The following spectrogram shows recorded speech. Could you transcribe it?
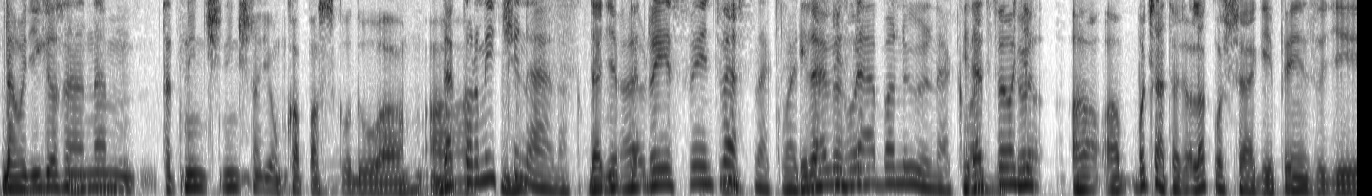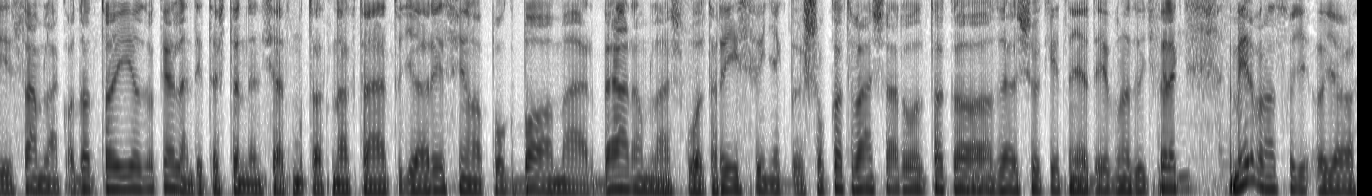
De hogy igazán nem, tehát nincs, nincs nagyon kapaszkodó a, a... De akkor mit csinálnak? De egyébként... Részvényt vesznek, vagy illetve, devizában hogy, ülnek? Illetve, vagy, hogy a, a, bocsánat, a lakossági pénzügyi számlák adatai azok ellentétes tendenciát mutatnak, tehát ugye a részvényalapokban már beáramlás volt, a részvényekből sokat vásároltak az első két negyed évben az ügyfelek. Miért van az, hogy, hogy a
